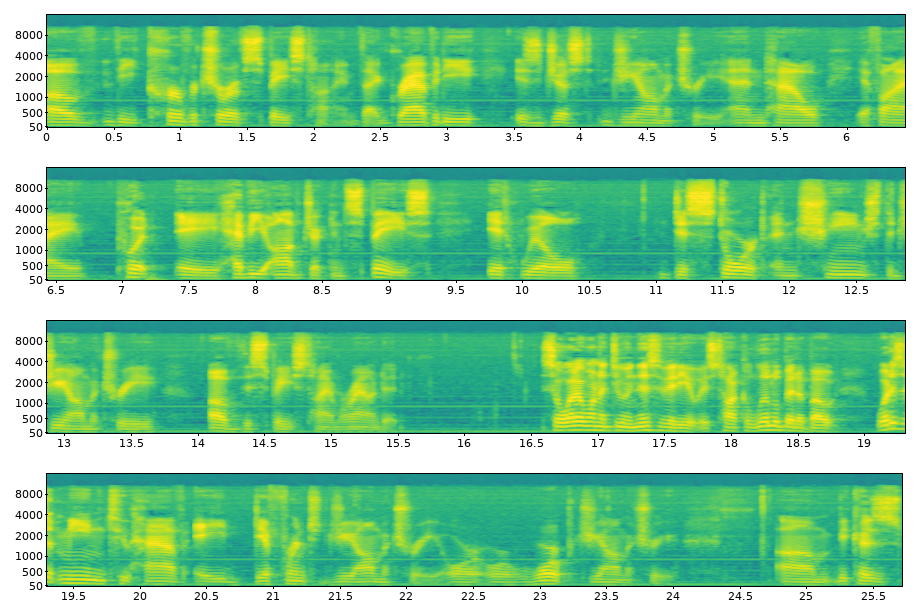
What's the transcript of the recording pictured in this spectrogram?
of the curvature of space-time, that gravity is just geometry, and how if I put a heavy object in space, it will distort and change the geometry of the space-time around it. So what I want to do in this video is talk a little bit about what does it mean to have a different geometry or, or warp geometry? Um, because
